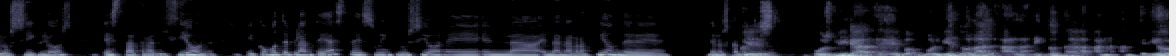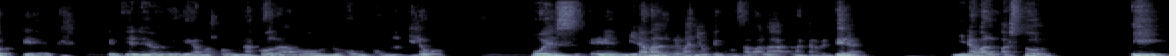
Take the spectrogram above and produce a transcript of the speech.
los siglos esta tradición. ¿Cómo te planteaste su inclusión en la, narración de, los pues, capítulos? Pues, mira, volviendo a la, anécdota anterior, que, tiene, digamos, como una coda o un, o un epílogo, pues eh, miraba al rebaño que cruzaba la, carretera, miraba al pastor y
